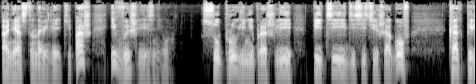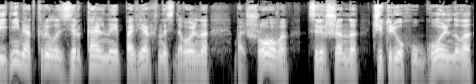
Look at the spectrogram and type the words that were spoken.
Они остановили экипаж и вышли из него. Супруги не прошли пяти-десяти шагов, как перед ними открылась зеркальная поверхность довольно большого, совершенно четырехугольного,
